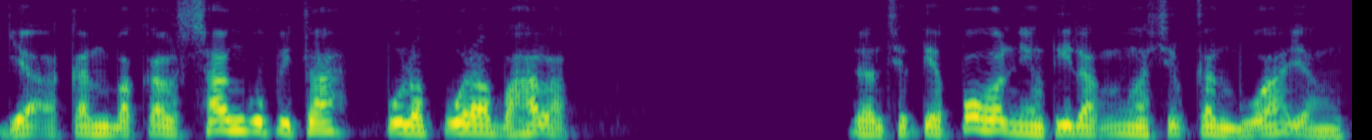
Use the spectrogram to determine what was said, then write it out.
Dia akan bakal sanggup kita pura-pura bahalap. Dan setiap pohon yang tidak menghasilkan buah yang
